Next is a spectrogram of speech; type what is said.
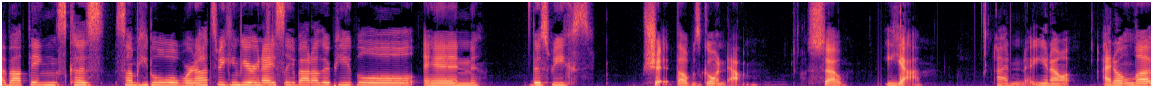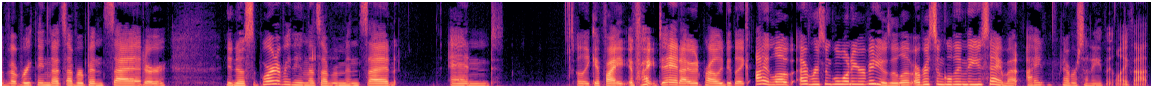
about things because some people were not speaking very nicely about other people in this week's shit that was going down. So, yeah. Know, you know, I don't love everything that's ever been said or, you know, support everything that's ever been said. And like if I if I did, I would probably be like, I love every single one of your videos. I love every single thing that you say, but I never said anything like that.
